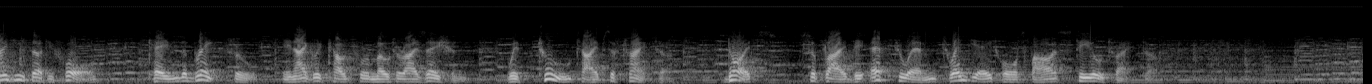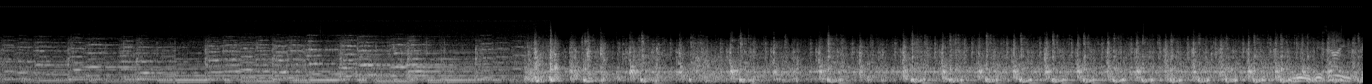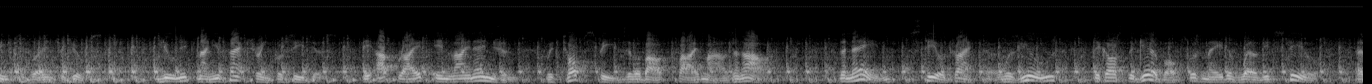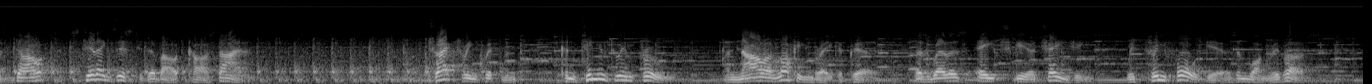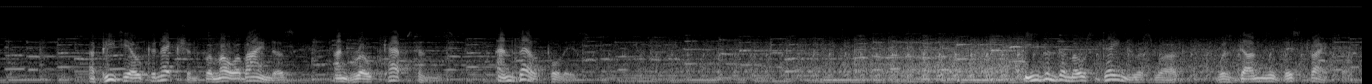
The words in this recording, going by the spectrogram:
1934 came the breakthrough in agricultural motorization with two types of tractor. Deutz supplied the F2M 28 horsepower steel tractor. Manufacturing procedures, the upright inline engine with top speeds of about 5 miles an hour. The name, steel tractor, was used because the gearbox was made of welded steel, as doubts still existed about cast iron. Tractor equipment continued to improve, and now a locking brake appeared, as well as H-gear changing, with three forward gears and one reverse. A PTO connection for mower binders and rope capstans, and belt pulleys. Even the most dangerous work was done with this tractor.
